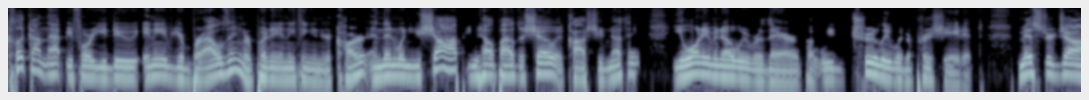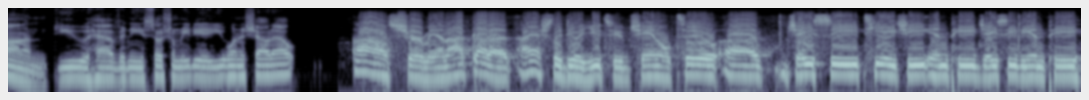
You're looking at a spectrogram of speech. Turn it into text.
Click on that before you do any of your browsing or putting anything in your cart. And then when you shop, you help out the show. It costs you nothing. You won't even know we were there, but we truly would appreciate it. Mr. John, do you have any social media you want to shout out? Oh, sure, man. I've got a. I actually do a YouTube channel too. Uh, JC T H E N P JC the NP.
